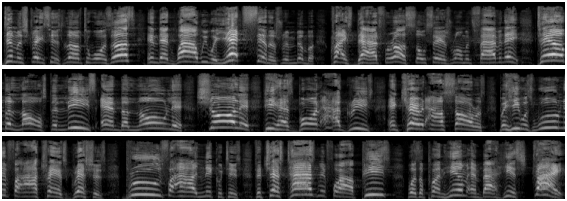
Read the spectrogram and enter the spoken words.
demonstrates his love towards us in that while we were yet sinners, remember, Christ died for us. So says Romans 5 and 8. Tell the lost, the least, and the lonely. Surely he has borne our griefs and carried our sorrows, but he was wounded for our transgressions, bruised for our iniquities. The chastisement for our peace was upon him, and by his stripes,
